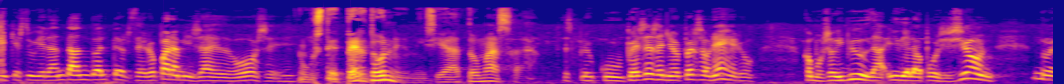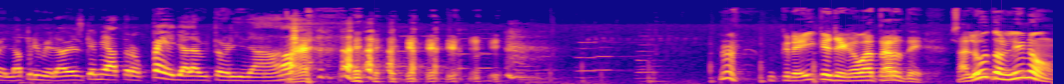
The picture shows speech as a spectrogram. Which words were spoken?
Ni que estuvieran dando al tercero para misa de doce. Usted perdone, misia Tomasa. Despreocúpese, señor personero. Como soy viuda y de la oposición, no es la primera vez que me atropella la autoridad. Creí que llegaba tarde. Salud, don Lino.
